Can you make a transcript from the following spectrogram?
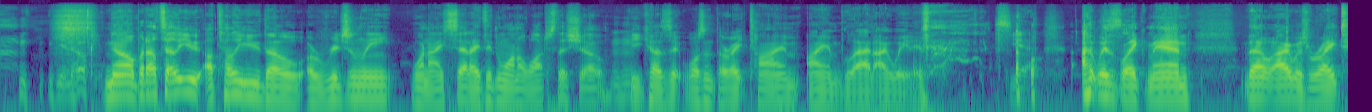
you know. No, but I'll tell you, I'll tell you though. Originally, when I said I didn't want to watch this show Mm-hmm. because it wasn't the right time, I am glad I waited. so Yeah. I was like, man, that I was right.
